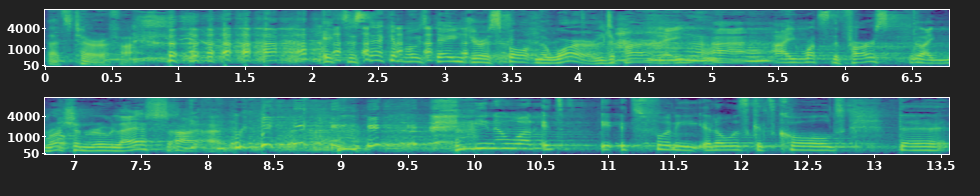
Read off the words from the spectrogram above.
that's terrifying. it's the second most dangerous sport in the world, apparently. Uh, I, what's the first? Like Russian roulette? Uh, uh, You know what? It's it's funny. It always gets called the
